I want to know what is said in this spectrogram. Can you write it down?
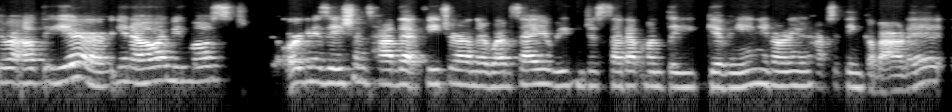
throughout the year you know? I mean most organizations have that feature on their website where you can just set up monthly giving. You don't even have to think about it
